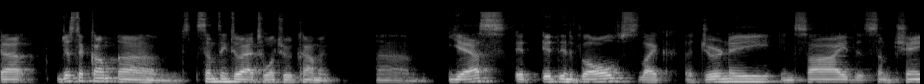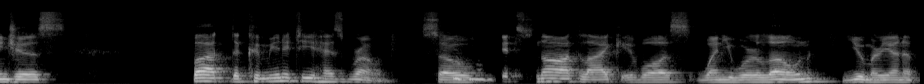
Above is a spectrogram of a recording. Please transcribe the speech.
uh, just a com um, something to add to what your comment. Um, yes, it it involves like a journey inside, some changes, but the community has grown. So mm -hmm. it's not like it was when you were alone, you, Mariana,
